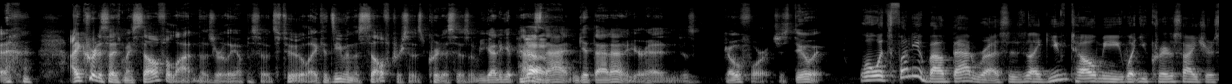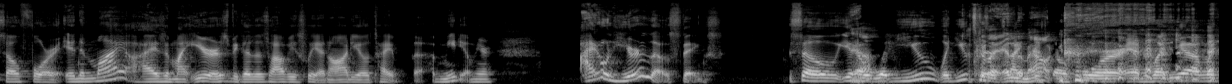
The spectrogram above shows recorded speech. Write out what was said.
I criticize myself a lot in those early episodes too. Like it's even the self criticism. You got to get past yeah. that and get that out of your head and just go for it. Just do it. Well, what's funny about that, Russ, is like you tell me what you criticize yourself for, and in my eyes and my ears, because it's obviously an audio type uh, medium here, I don't hear those things. So you yeah. know what you what you criticize yourself for, and what yeah what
